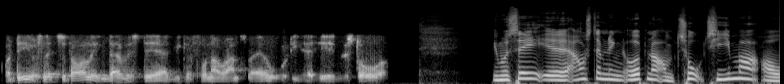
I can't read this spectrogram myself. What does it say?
Og det er jo slet så dårligt endda, hvis det er, at vi kan få noget ansvar over de her investorer. Vi må se, øh, afstemningen åbner om to timer og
